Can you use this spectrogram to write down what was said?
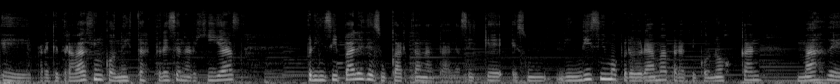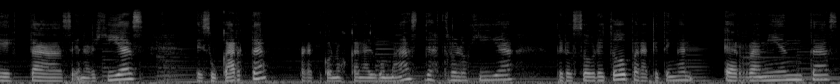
eh, para que trabajen con estas tres energías principales de su carta natal. Así que es un lindísimo programa para que conozcan más de estas energías de su carta, para que conozcan algo más de astrología, pero sobre todo para que tengan herramientas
